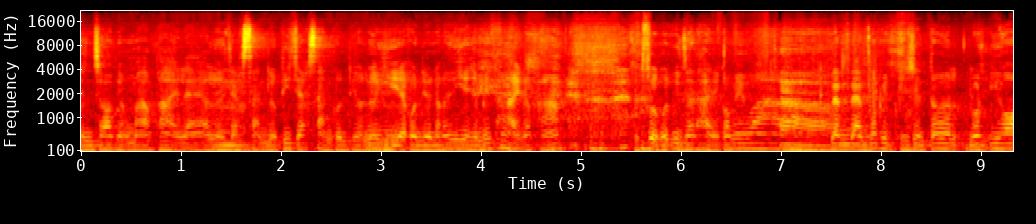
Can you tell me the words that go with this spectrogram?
ฉันชอบอย่างมาร์คถ่ายแล้วเหลือแจ็คสันเหลือพี่แจ็คสันคนเดียวเหลือเฮียคนเดียวนะคะเฮียยังไม่ถ่ายนะคะ ส่วนคนอื่นจะถ่ายก็ไม่ว่าอ่าแบมแบมก็เป็นพรีเซนเตอร์รถยี่ห้อ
